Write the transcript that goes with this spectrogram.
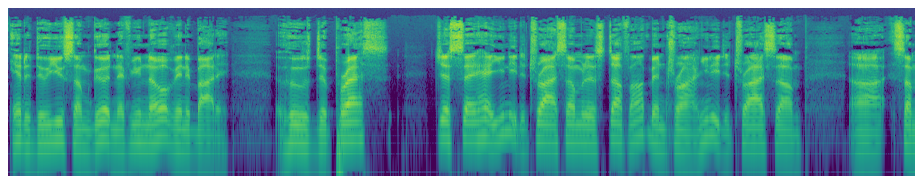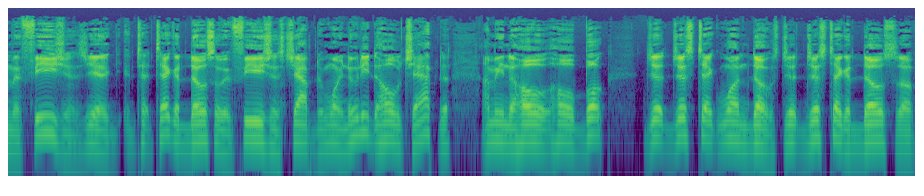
it'll do you some good. And if you know of anybody who's depressed, just say, hey, you need to try some of this stuff I've been trying. You need to try some uh, some Ephesians. Yeah, t- take a dose of Ephesians chapter one. You don't need the whole chapter. I mean the whole whole book. Just just take one dose. Just just take a dose of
